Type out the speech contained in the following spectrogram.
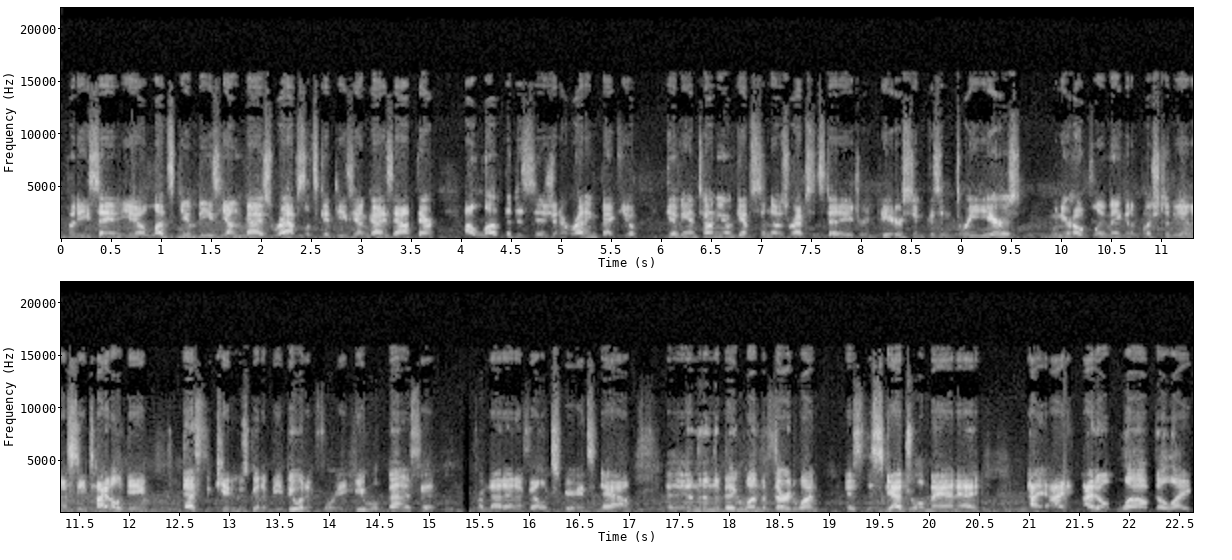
But he's saying, you know, let's give these young guys reps. Let's get these young guys out there. I love the decision at running back. You know, give Antonio Gibson those reps instead of Adrian Peterson, because in three years, when you're hopefully making a push to the NFC title game, that's the kid who's going to be doing it for you. He will benefit from that NFL experience now. And, then the big one, the third one, is the schedule, man. I, I, I don't love the like,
